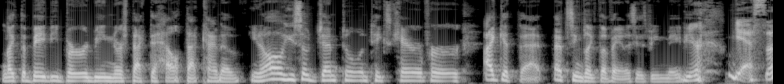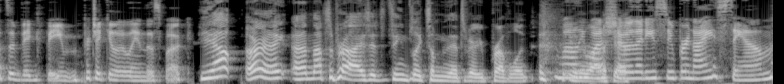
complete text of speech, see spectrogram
like the baby bird being nursed back to health. That kind of you know, oh, he's so gentle and takes care of her. I get that. That seems like the fantasy is being made here. yes, that's a big theme, particularly in this book. All right. I'm not surprised. It seems like something that's very prevalent. Well, he wants to show that he's super nice, Sam.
